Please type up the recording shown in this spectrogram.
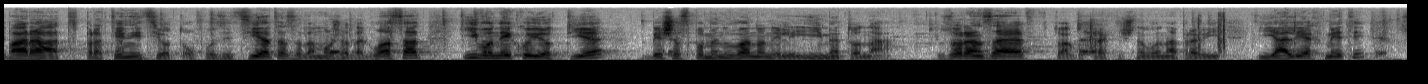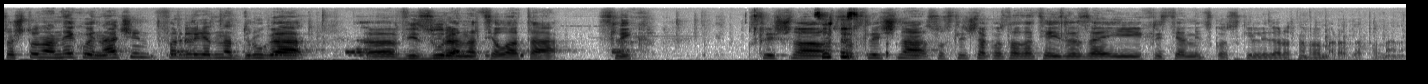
бараат пратеници од опозицијата за да може да гласат. и во некои од тие беше споменувано нели името на Зоран Заев, тоа го практично го направи и Али Ахмети, со што на некој начин фрли една друга визура на целата слика. Слично, со слична, со слична констатација излезе и Христијан Мицковски, лидерот на ВМРО, да помена.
